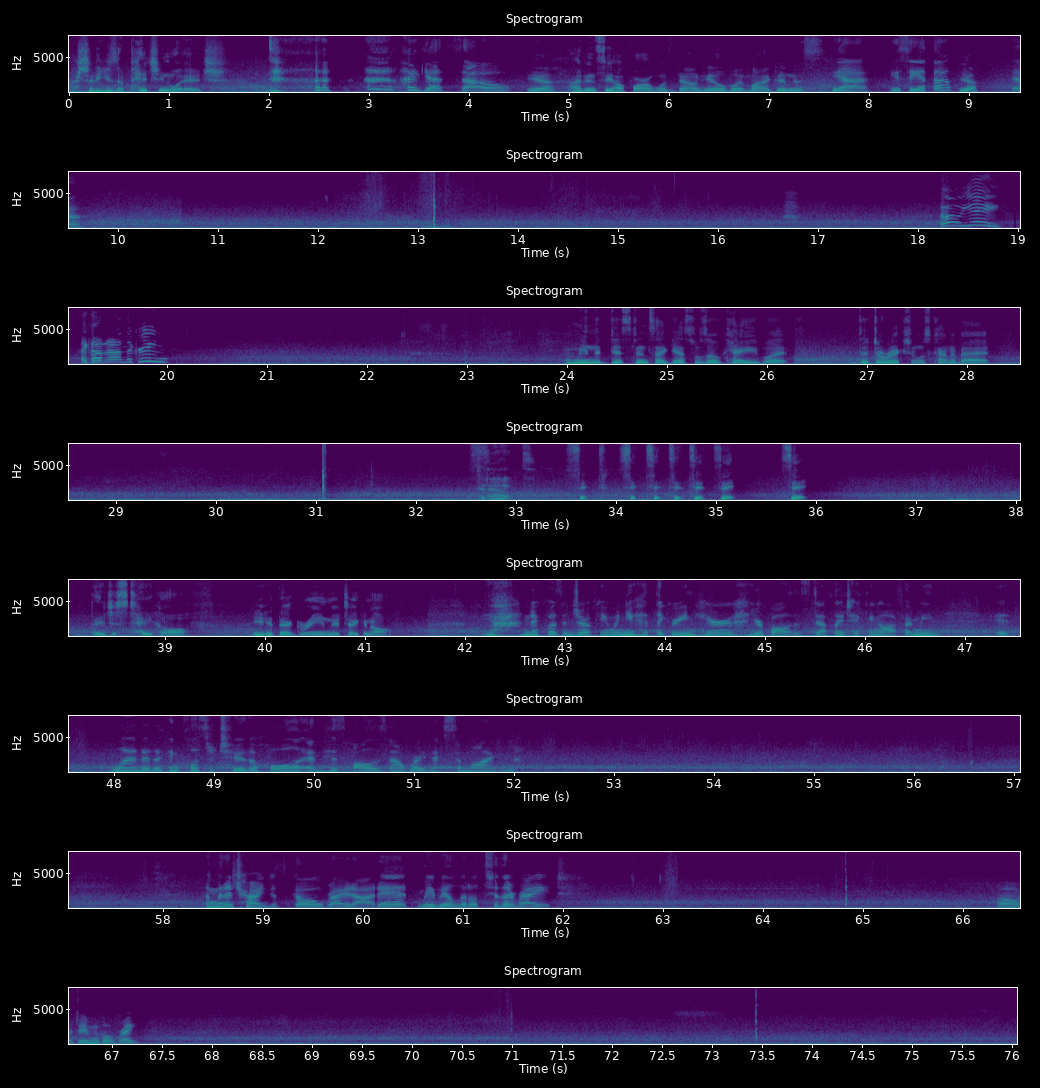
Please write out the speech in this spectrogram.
I should have used a pitching wedge. I guess so. Yeah, I didn't see how far it was downhill, but my goodness. Yeah, you see it though? Yeah. Yeah. Oh, yay! I got it on the green. I mean, the distance, I guess, was okay, but the direction was kind of bad. Sit. Sit. Sit, sit, sit, sit, sit, sit, sit. They just take off. You hit that green, they're taking off. Yeah, Nick wasn't joking. When you hit the green here, your ball is definitely taking off. I mean, it landed, I think, closer to the hole, and his ball is now right next to mine. I'm gonna try and just go right at it, maybe a little to the right. Oh, it didn't even go right.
